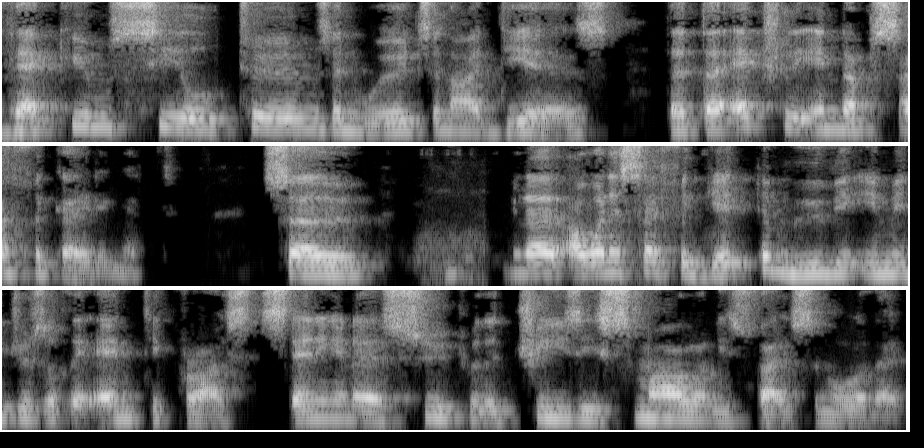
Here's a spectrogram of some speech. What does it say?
vacuum seal terms and words and ideas that they actually end up suffocating it. So, you know, I want to say forget the movie images of the Antichrist standing in a suit with a cheesy smile on his face and all of that.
